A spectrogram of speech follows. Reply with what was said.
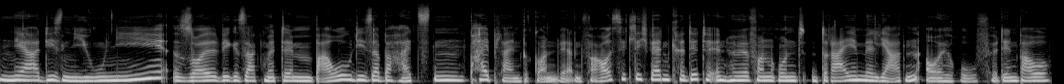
Ja, diesen Juni soll, wie gesagt, mit dem Bau dieser beheizten Pipeline begonnen werden. Voraussichtlich werden Kredite in Höhe von rund drei Milliarden Euro für den Bau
